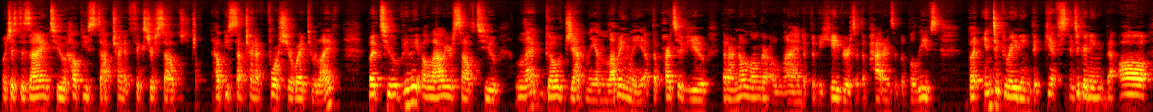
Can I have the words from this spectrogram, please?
which is designed to help you stop trying to fix yourself, help you stop trying to force your way through life, but to really allow yourself to let go gently and lovingly of the parts of you that are no longer aligned, of the behaviors, of the patterns, of the beliefs, but integrating the gifts, integrating the, all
